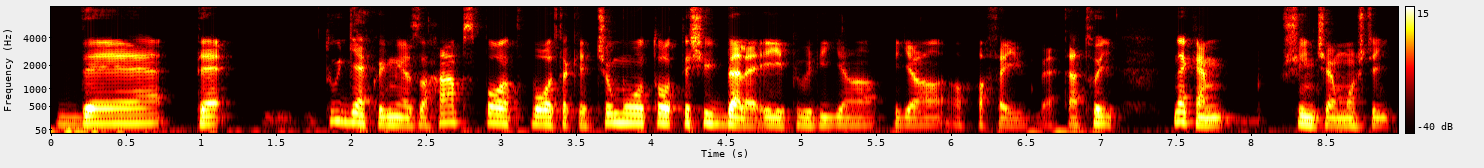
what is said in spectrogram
de, de tudják, hogy mi az a HubSpot, voltak egy csomót ott, és így beleépült így a, így a, a fejükbe. Tehát, hogy nekem sincsen most egy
